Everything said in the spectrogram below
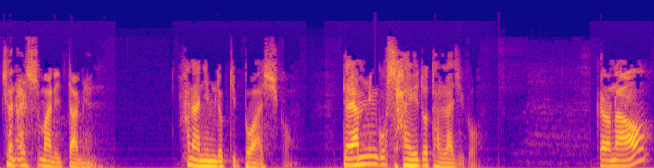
전할 수만 있다면 하나님도 기뻐하시고 대한민국 사회도 달라지고 그러나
